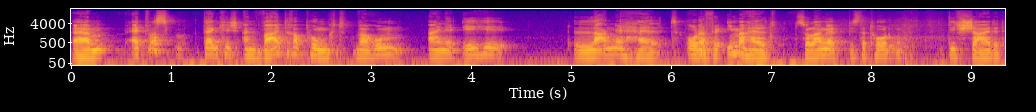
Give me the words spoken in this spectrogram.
Ähm, etwas, denke ich, ein weiterer Punkt, warum eine Ehe lange hält oder für immer hält, solange bis der Tod dich scheidet,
